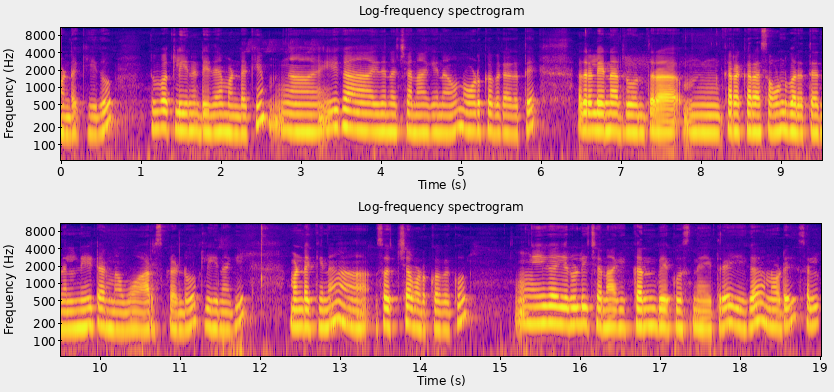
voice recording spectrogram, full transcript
ಮಂಡಕ್ಕಿ ಇದು. ತುಂಬ ಕ್ಲೀನಡ್ಡಿದೆ ಮಂಡಕ್ಕಿ. ಈಗ ಇದನ್ನು ಚೆನ್ನಾಗಿ ನಾವು ನೋಡ್ಕೋಬೇಕಾಗತ್ತೆ. ಅದರಲ್ಲಿ ಏನಾದರೂ ಒಂಥರ ಕರ ಕರ ಸೌಂಡ್ ಬರುತ್ತೆ. ಅದನ್ನೆಲ್ಲ ನೀಟಾಗಿ ನಾವು ಆರಿಸ್ಕೊಂಡು ಕ್ಲೀನಾಗಿ ಮಂಡಕ್ಕಿನ ಸ್ವಚ್ಛ ಮಾಡ್ಕೋಬೇಕು. ಈಗ ಈರುಳ್ಳಿ ಚೆನ್ನಾಗಿ ಕಂದಬೇಕು ಸ್ನೇಹಿತರೆ. ಈಗ ನೋಡಿ, ಸ್ವಲ್ಪ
